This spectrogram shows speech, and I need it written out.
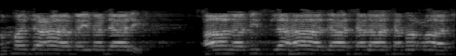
ثم دعا بين ذلك. قال مثل هذا ثلاث مرات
